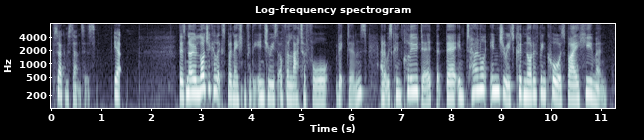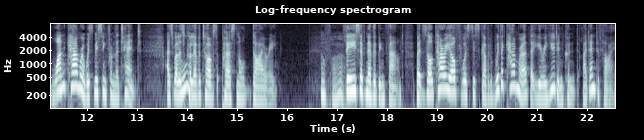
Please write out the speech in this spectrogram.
circumstances. Yep. There's no logical explanation for the injuries of the latter four victims, and it was concluded that their internal injuries could not have been caused by a human. One camera was missing from the tent, as well as Kolevatov's personal diary. Oh, fuck. These have never been found, but Zoltaryov was discovered with a camera that Yuri Yudin couldn't identify.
